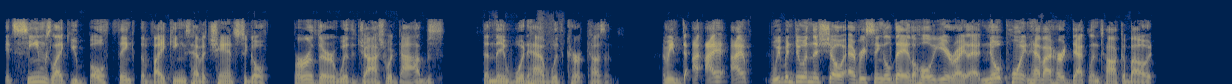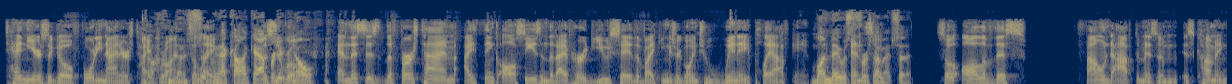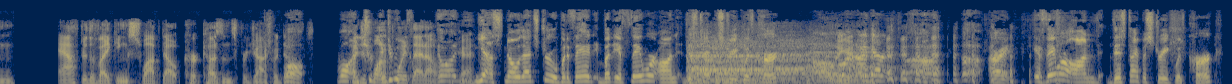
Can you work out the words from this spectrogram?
it seems like you both think the Vikings have a chance to go further with Joshua Dobbs than they would have with Kirk Cousins. I mean, I, I, I we've been doing this show every single day the whole year, right? At no point have I heard Declan talk about 10 years ago 49ers type No, run no, to like not Colin the Super Bowl. No, and this is the first time I think all season that I've heard you say the Vikings are going to win a playoff game. Monday was the And first so- time I've said it. So all of this found optimism is coming after the Vikings swapped out Kirk Cousins for Joshua Dobbs. Well, I just to- want and to point cl- that out, uh, okay? Yes, no, that's true. But if they, had, but if they were on this type of streak with Kirk, oh, I got it. Uh, uh, all right. If they were on this type of streak with Kirk,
